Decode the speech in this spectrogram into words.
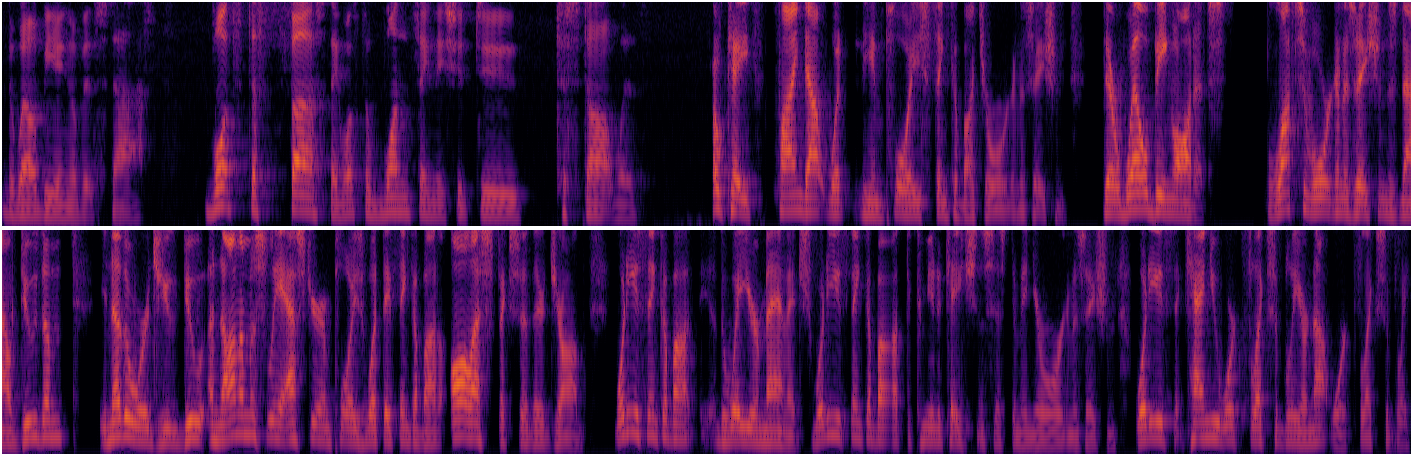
the well being of its staff. What's the first thing? What's the one thing they should do to start with? Okay, find out what the employees think about your organization. Their well being audits. Lots of organizations now do them. In other words, you do anonymously ask your employees what they think about all aspects of their job. What do you think about the way you're managed? What do you think about the communication system in your organization? What do you think? Can you work flexibly or not work flexibly?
